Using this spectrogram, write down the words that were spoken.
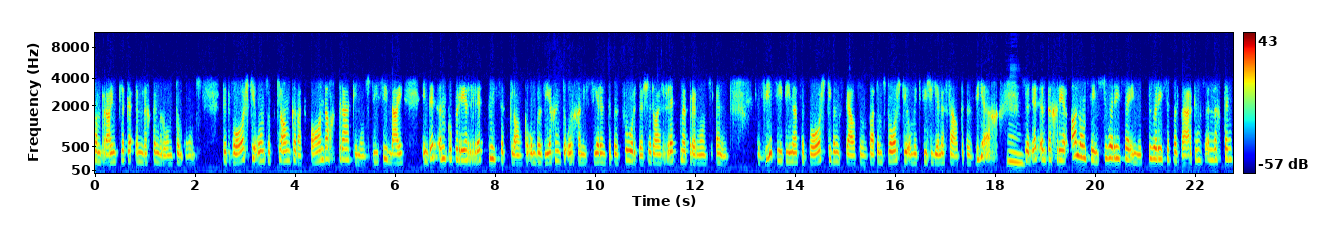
van ruimtelike inligting rondom ons. Dit waarsku ons op klanke wat aandag trek en ons visie lei en dit inkorporeer ritmiese klanke om beweging te organiseer en te bevorder. So daai ritme bring ons in. Visie dien as 'n waarskuwingsstelsel wat ons waarsku om met visuele veld te beweeg. Hmm. So dit integreer al ons sensoriese en motoriese verwerkingsinligting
